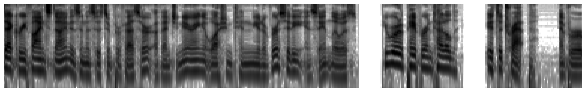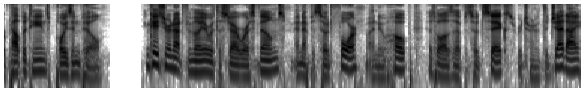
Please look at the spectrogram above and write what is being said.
Zachary Feinstein is an assistant professor of engineering at Washington University in St. Louis. He wrote a paper entitled It's a Trap Emperor Palpatine's Poison Pill. In case you're not familiar with the Star Wars films, in Episode 4, A New Hope, as well as Episode 6, Return of the Jedi,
